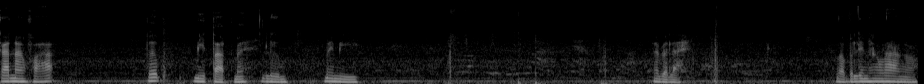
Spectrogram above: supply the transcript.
การนางฟ้าปึ๊บ มีตัดไหมลืม ไม่มี ไม่เป็นไร เราไปเล่นข้างล่างเอา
